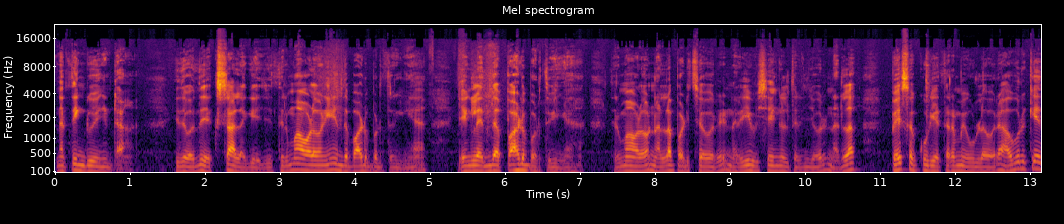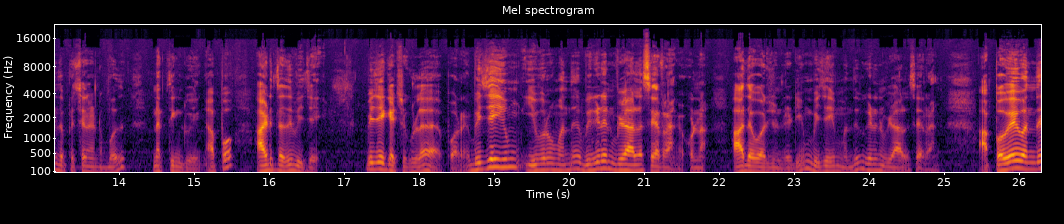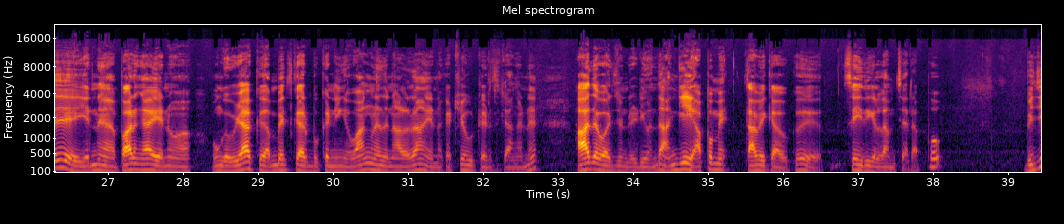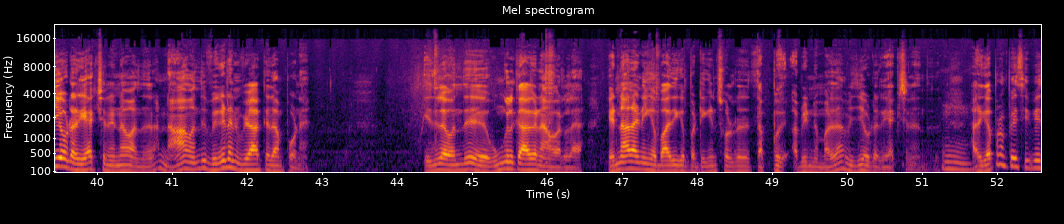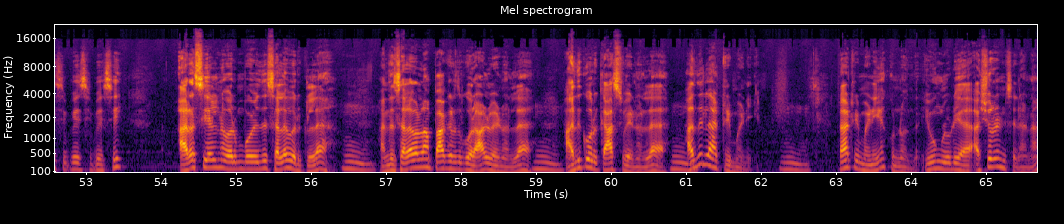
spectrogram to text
நத்திங் டூயிங்ட்டாங்க இது வந்து எக்ஸ்ட்ரா லக்கேஜ் திருமாவளவனையும் இந்த பாடுபடுத்துவீங்க. எங்களை இந்த பாடுபடுத்துவீங்க. திருமாவளவன் நல்லா படித்தவர் நிறைய விஷயங்கள் தெரிஞ்சவர் நல்லா பேசக்கூடிய திறமை உள்ளவர் அவருக்கே இந்த பிரச்சனைன்னும் போது நத்திங் டூயிங் அப்போது அடுத்தது விஜய். விஜய் கட்சிக்குள்ளே போகிறேன் விஜயும் இவரும் வந்து விகடன் விழாவில் சேர்றாங்க. ஒன்றா ஆதவ் அர்ஜுன் ரெட்டியும் விஜயும் வந்து விகடன் விழாவில் சேர்றாங்க. அப்போவே வந்து என்ன பாருங்கள் என்ன உங்கள் விழாக்கு அம்பேத்கர் புக்கை நீங்கள் வாங்கினதுனால தான் என்னை கட்சியை விட்டு எடுத்துட்டாங்கன்னு ஆதவ் அர்ஜுன் ரெட்டி வந்து அங்கேயே அப்போமே தாவேக்காவுக்கு செய்திகள் அமைச்சார் அப்போது விஜயோட ரியாக்ஷன் என்ன வந்ததுன்னா நான் வந்து விகடன் விழாக்கு தான் போனேன். இதில் வந்து உங்களுக்காக நான் வரல. என்னால் நீங்கள் பாதிக்கப்பட்டீங்கன்னு சொல்கிறது தப்பு அப்படின்ற மாதிரி தான் விஜயோட ரியாக்ஷன் இருந்தது. அதுக்கப்புறம் பேசி பேசி பேசி பேசி அரசியல்னு வரும்பொழுது செலவு இருக்குல்ல? அந்த செலவெல்லாம் பார்க்கறதுக்கு ஒரு ஆள் வேணும்ல? அதுக்கு ஒரு காசு வேணும்ல? அது லாட்ரி மணி. லாட்ரி மணியை கொண்டு வந்து இவங்களுடைய அஷூரன்ஸ் என்னென்னா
